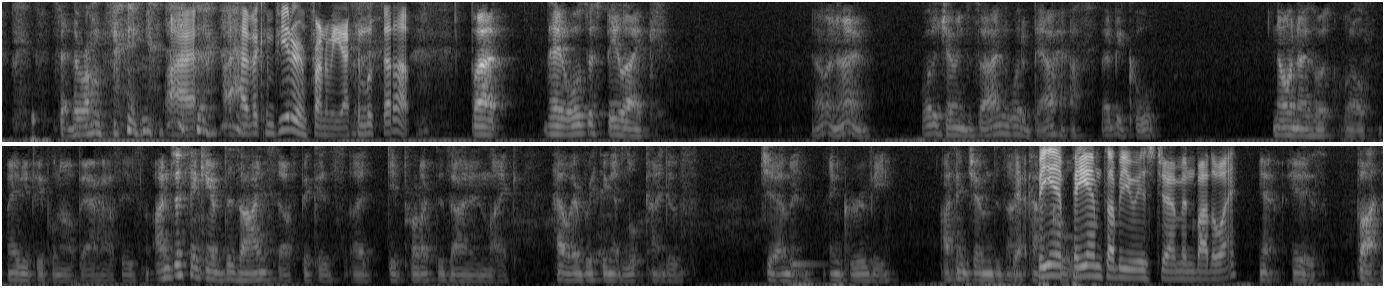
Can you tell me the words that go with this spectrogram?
said the wrong thing. I I have a computer in front of me. I can look that up. But they'd all just be like, I don't know, what a German design, what a Bauhaus. That'd be cool. No one knows what. Well, maybe people know what Bauhaus is. I'm just thinking of design stuff because I did product design and like how everything had looked kind of German and groovy. I think German design Yeah, is kind BM, of cool. BMW is German, by the way. Yeah, it is. But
